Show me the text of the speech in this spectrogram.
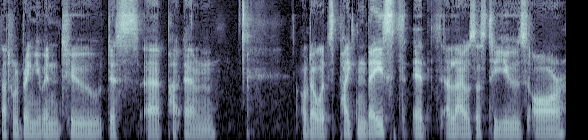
that will bring you into this uh, um, although it's Python based, it allows us to use R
